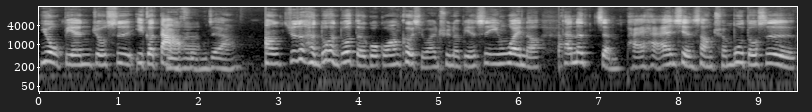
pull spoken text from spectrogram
右边就是一个大湖这样。嗯，就是很多很多德国观光客喜欢去那边，是因为呢，它那整排海岸线上全部都是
